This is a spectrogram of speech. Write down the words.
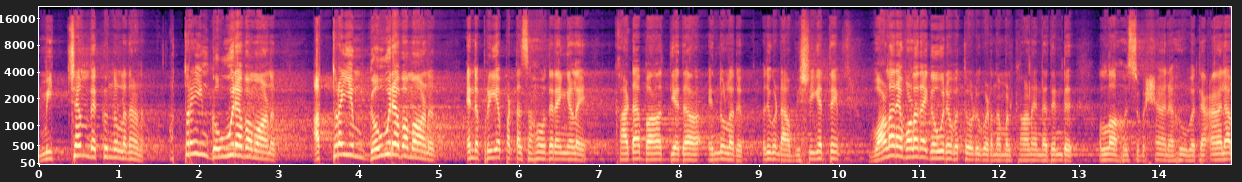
മിച്ചം വെക്കുന്നുള്ളതാണ്. അത്രയും ഗൗരവമാണ്. അത്രയും ഗൗരവമാണ്. എന്റെ പ്രിയപ്പെട്ട സഹോദരങ്ങളെ കടബാധ്യത എന്നുള്ളത്. അതുകൊണ്ട് ആ വിഷയത്തെ വളരെ വളരെ ഗൗരവത്തോടുകൂടെ നമ്മൾ കാണേണ്ടതുണ്ട്. അള്ളാഹു സുബാനഹുവത്തെ ആല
